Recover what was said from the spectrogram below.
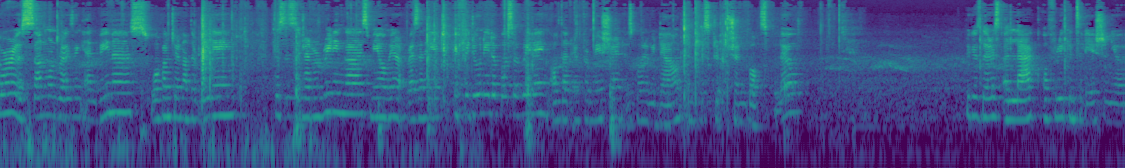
Taurus, Sun, Moon, Rising, and Venus. Welcome to another reading. This is a general reading, guys. May or may not resonate. If you do need a personal reading, all that information is going to be down in the description box below. Because there is a lack of reconciliation here.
